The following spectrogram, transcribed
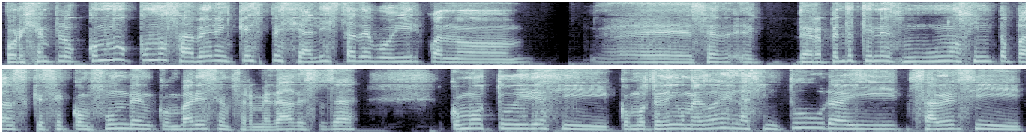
por ejemplo, ¿cómo, cómo saber en qué especialista debo ir cuando eh, se, de repente tienes unos síntomas que se confunden con varias enfermedades. O sea, ¿cómo tú dirías si, como te digo, me duele la cintura y saber si,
